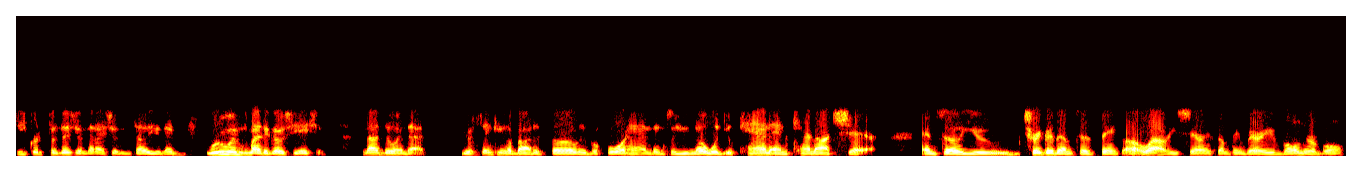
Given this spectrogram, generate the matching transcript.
secret position that i shouldn't tell you that ruins my negotiation. Not doing that you're thinking about it thoroughly beforehand, and so you know what you can and cannot share. And so you trigger them to think, oh wow, he's sharing something very vulnerable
